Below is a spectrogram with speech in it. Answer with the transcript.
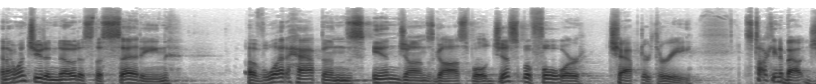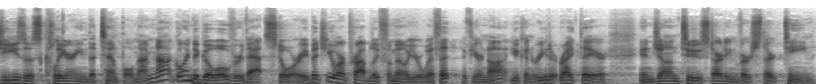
And I want you to notice the setting of what happens in John's gospel just before chapter 3. It's talking about Jesus clearing the temple. Now, I'm not going to go over that story, but you are probably familiar with it. If you're not, you can read it right there in John 2, starting verse 13.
